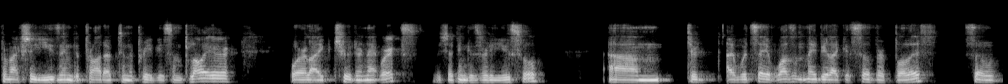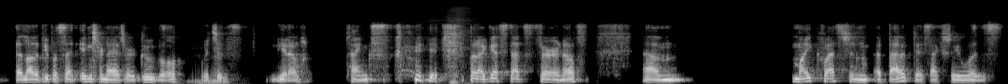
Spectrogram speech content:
from actually using the product in a previous employer or like through their networks, which I think is really useful. Um, there, I would say it wasn't maybe like a silver bullet. So a lot of people said internet or Google, mm-hmm. which is you know thanks. but I guess that's fair enough. Um, my question about this actually was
